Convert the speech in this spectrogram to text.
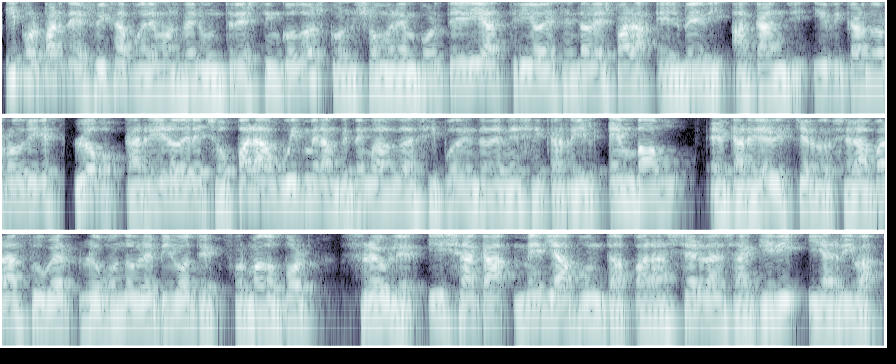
Y por parte de Suiza podremos ver un 3-5-2 con Sommer en portería, trío de centrales para El Bedi, Akanji y Ricardo Rodríguez. Luego, carrilero derecho para Whitmer, aunque tengo la duda si puede entrar en ese carril en Babu. El carrilero izquierdo será para Zuber. Luego un doble pivote formado por Freuler y Saka. Media punta para Serdan Sakiri y arriba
